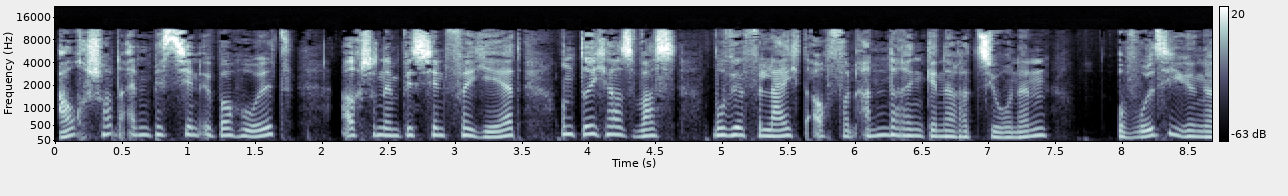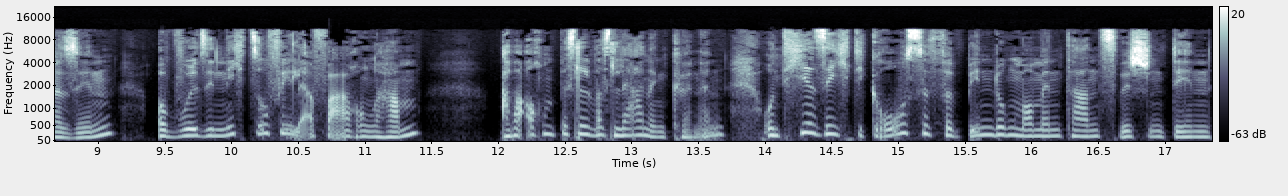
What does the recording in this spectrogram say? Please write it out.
auch schon ein bisschen überholt, auch schon ein bisschen verjährt und durchaus was, wo wir vielleicht auch von anderen Generationen, obwohl sie jünger sind, obwohl sie nicht so viel Erfahrung haben, aber auch ein bisschen was lernen können. Und hier sehe ich die große Verbindung momentan zwischen den,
